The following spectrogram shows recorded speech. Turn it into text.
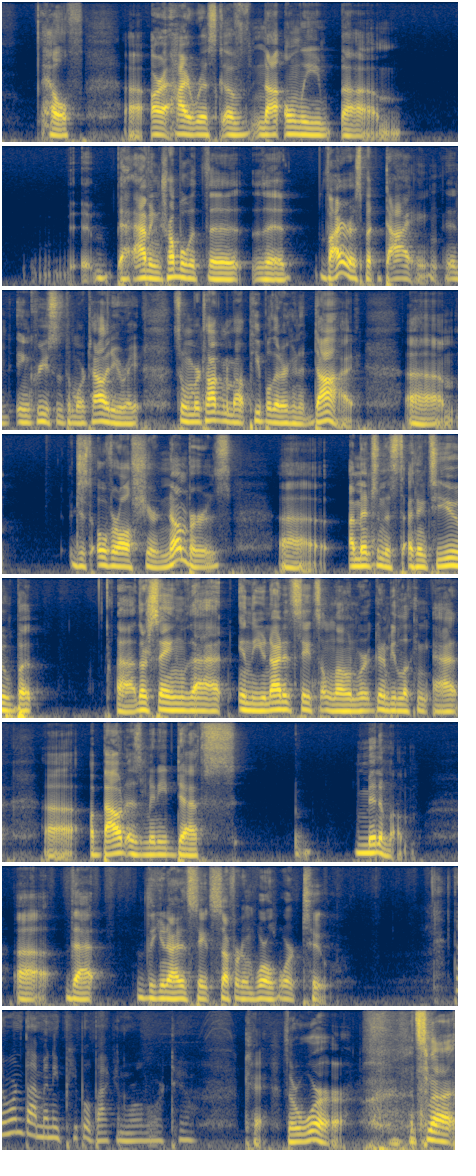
health uh, are at high risk of not only um, having trouble with the the virus but dying. It increases the mortality rate. So when we're talking about people that are going to die um, just overall sheer numbers uh, i mentioned this i think to you but uh, they're saying that in the united states alone we're going to be looking at uh, about as many deaths minimum uh, that the united states suffered in world war ii there weren't that many people back in World War II. okay there were. It's not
